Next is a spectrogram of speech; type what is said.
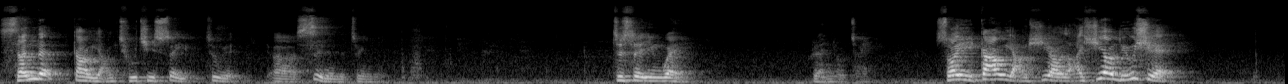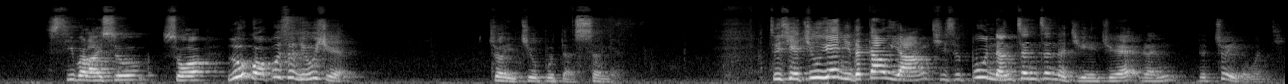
神的羔羊除去罪，罪呃世人的罪孽，这是因为人有罪，所以羔羊需要来，需要流血。希伯来书说，如果不是流血，罪就不得赦免。这些旧约里的羔羊，其实不能真正的解决人的罪的问题。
